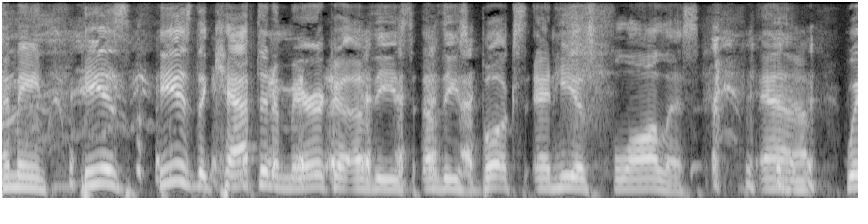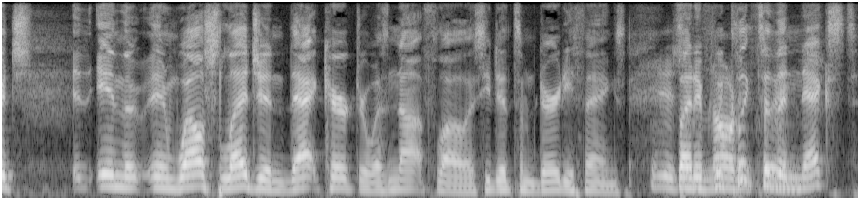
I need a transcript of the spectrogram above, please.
I mean, he is he is the Captain America of these of these books, and he is flawless. Um, Which in the in Welsh legend, that character was not flawless. He did some dirty things. But some if we naughty click to the next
